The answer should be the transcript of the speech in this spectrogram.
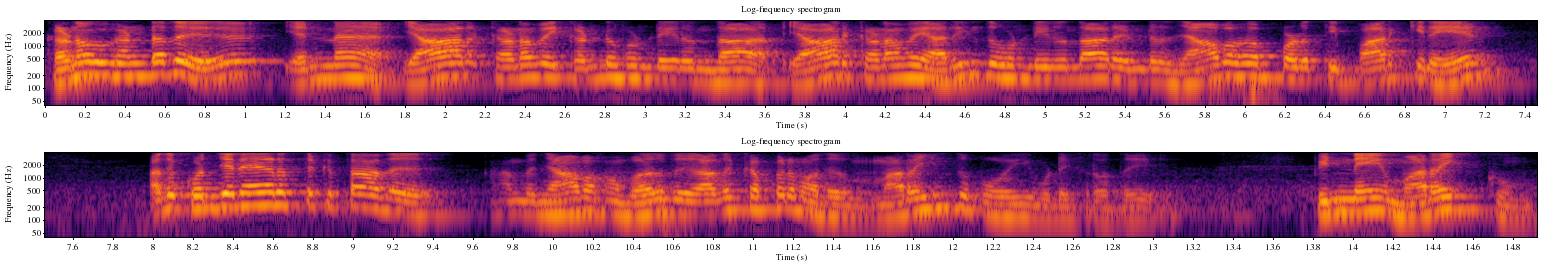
கனவு கண்டது என்ன? யார் கனவை கண்டு கொண்டிருந்தார் யார் கனவை அறிந்து கொண்டிருந்தார் என்று ஞாபகப்படுத்தி பார்க்கிறேன். அது கொஞ்ச நேரத்துக்கு தான் அது அந்த ஞாபகம் வருது. அதுக்கப்புறம் அது மறைந்து போய் விடுகிறது. பின்னே மறைக்கும்.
